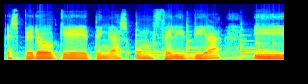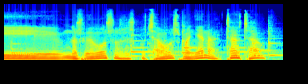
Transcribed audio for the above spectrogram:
Espero que tengas un feliz día y nos vemos, nos escuchamos mañana. Chao, chao.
